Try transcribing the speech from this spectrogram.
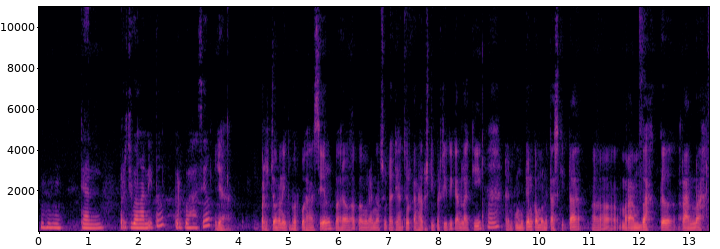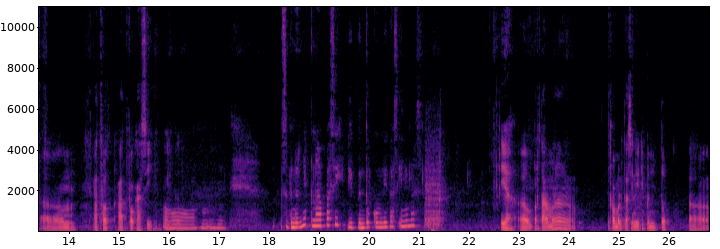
Mhm. Dan perjuangan itu berbuah hasil? Ya, perjuangan itu berbuah hasil bahwa bangunan yang sudah dihancurkan harus diberdirikan lagi Hah? dan kemudian komunitas kita eh, merambah ke ranah advo- advokasi gitu. Oh. mhm. Sebenarnya kenapa sih dibentuk komunitas ini, Mas? Iya, em, pertama komunitas ini dibentuk eh,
